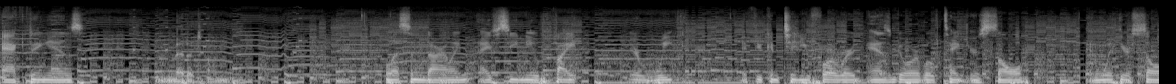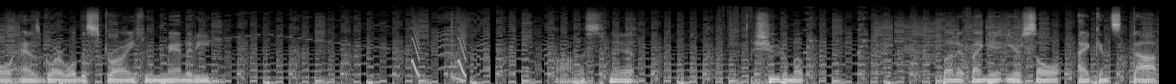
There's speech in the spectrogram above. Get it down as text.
acting is? Mettaton. Listen, darling, I've seen you fight. You're weak. If you continue forward, Asgore will take your soul. And with your soul, Asgore will destroy humanity. Aw, snap. Shoot him up. But if I get your soul, I can stop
